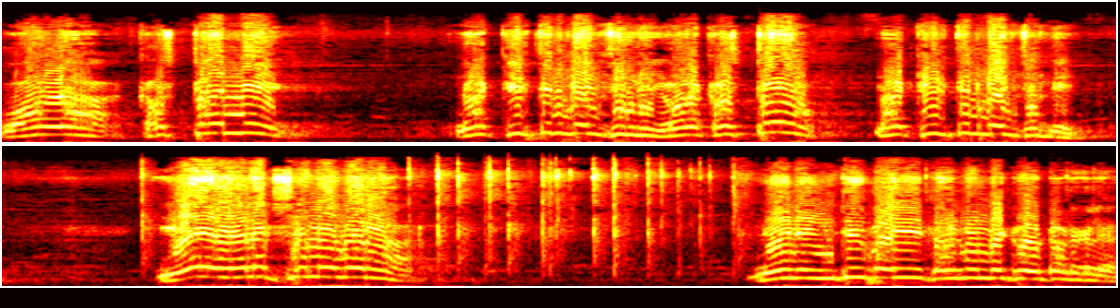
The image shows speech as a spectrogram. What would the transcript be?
వాళ్ళ కష్టాన్ని నా కీర్తిని పెంచింది. వాళ్ళ కష్టం నా కీర్తిని పెంచింది. ఏ ఎలక్షన్లో కూడా నేను ఇంటికి పోయి దండం పెట్టి ఓటు అడగలే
